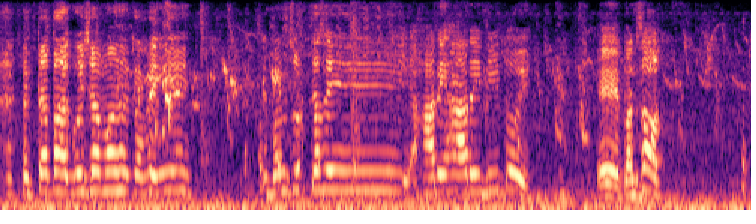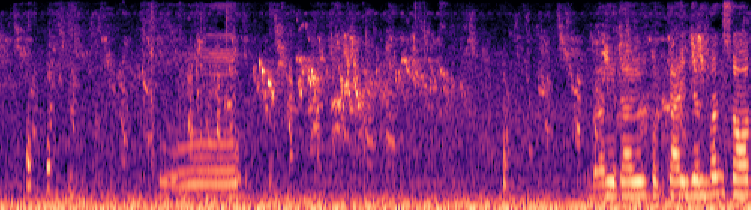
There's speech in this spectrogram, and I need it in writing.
Nagtatago siya mga kapingin. Si Bansot kasi hari-hari dito eh. Eh, Bansot! Uh, Dami-daming pagkain dyan, Bansot.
